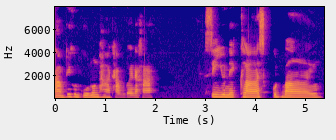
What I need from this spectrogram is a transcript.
ตามที่คุณครูนุ่นพาทำด้วยนะคะ See you next class. Goodbye.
